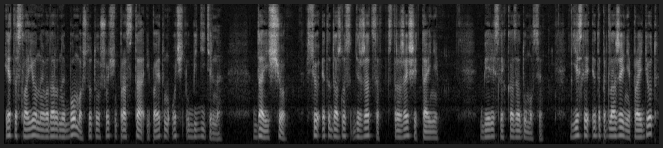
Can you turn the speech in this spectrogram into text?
Эта слоеная водородная бомба что-то уж очень проста и поэтому очень убедительна. Да, еще. Все это должно держаться в строжайшей тайне. Берия слегка задумался. Если это предложение пройдет,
